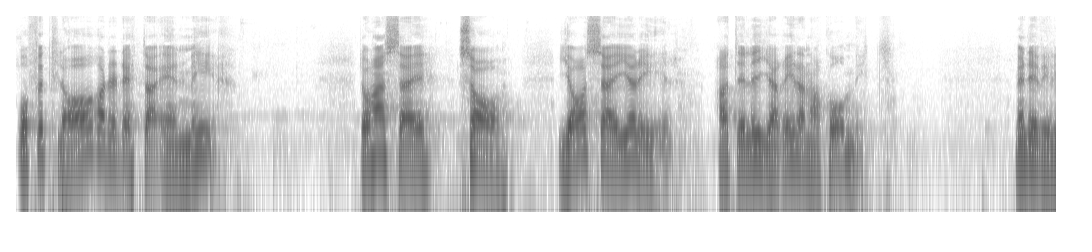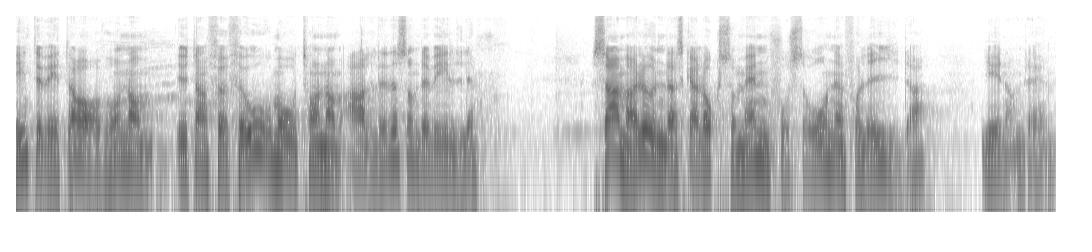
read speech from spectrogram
och förklarade detta än mer. Då han säg, sa, jag säger er att Elia redan har kommit. Men de ville inte veta av honom utan förfor mot honom alldeles som de ville. Sammalunda skall också Människosonen få lida genom dem.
